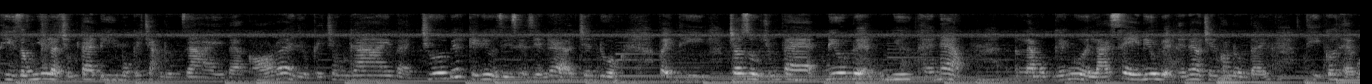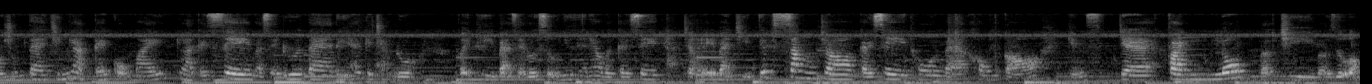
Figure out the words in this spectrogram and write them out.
thì giống như là chúng ta đi một cái chặng đường dài và có rất là nhiều cái trông gai và chưa biết cái điều gì sẽ diễn ra ở trên đường. Vậy thì cho dù chúng ta điêu luyện như thế nào là một cái người lái xe điêu luyện thế nào trên con đường đấy thì cơ thể của chúng ta chính là cái cỗ máy là cái xe mà sẽ đưa ta đi hết cái chặng đường. Vậy thì bạn sẽ đối xử như thế nào với cái xe? Chẳng lẽ bạn chỉ tiếp xăng cho cái xe thôi mà không có kiểm tra phanh lốp bảo trì bảo dưỡng?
